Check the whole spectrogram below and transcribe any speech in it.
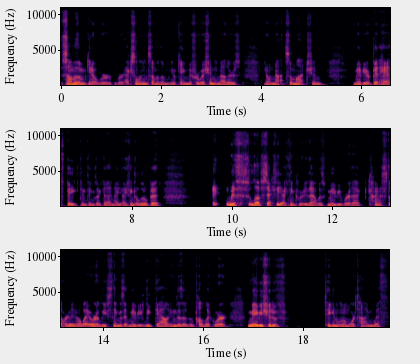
some of them, you know, were, were excellent and some of them, you know, came to fruition and others, you know, not so much and maybe are a bit half baked and things like that. And I, I think a little bit, with Love Sexy, I think that was maybe where that kind of started in a way, or at least things that maybe leaked out into the, the public where maybe should have taken a little more time with.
